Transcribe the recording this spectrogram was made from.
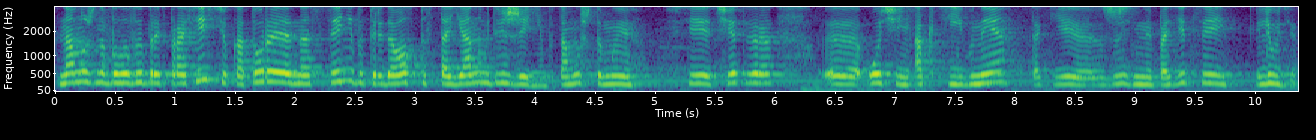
Нам нужно было выбрать профессию, которая на сцене бы передавалась постоянным движением, потому что мы все четверо э, очень активные, такие жизненные позиции люди.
